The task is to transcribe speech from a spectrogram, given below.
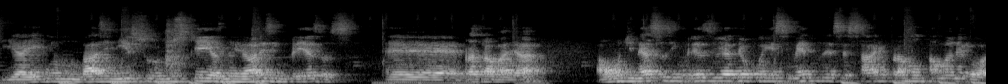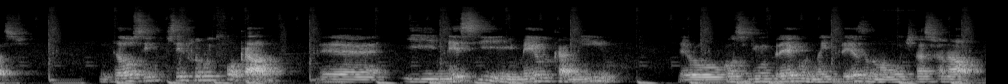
E aí, com base nisso, busquei as melhores empresas é, para trabalhar, aonde nessas empresas eu ia ter o conhecimento necessário para montar o meu negócio. Então, eu sempre, sempre fui muito focado. É, e nesse meio do caminho, eu consegui um emprego numa empresa, numa multinacional.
